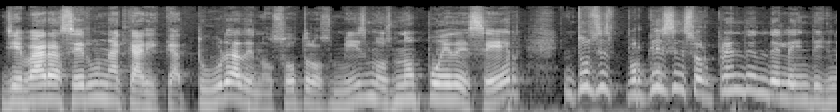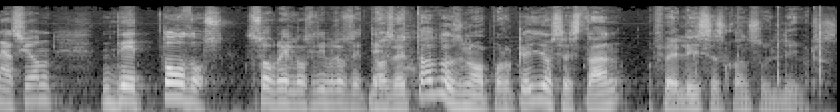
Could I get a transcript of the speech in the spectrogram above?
llevar a hacer una caricatura de nosotros mismos. No puede ser. Entonces, ¿por qué se sorprenden de la indignación de todos sobre los libros de texto? No, de todos no, porque ellos están felices con sus libros.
